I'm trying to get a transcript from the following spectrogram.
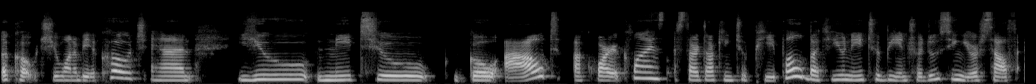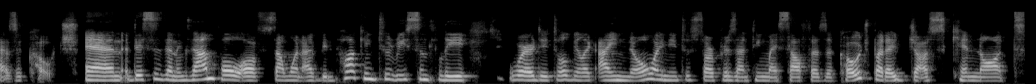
a coach, you want to be a coach, and you need to go out, acquire clients, start talking to people, but you need to be introducing yourself as a coach. And this is an example of someone I've been talking to recently where they told me, like, I know I need to start presenting myself as a coach, but I just cannot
